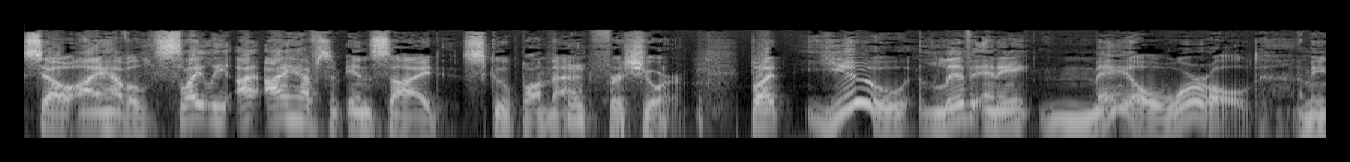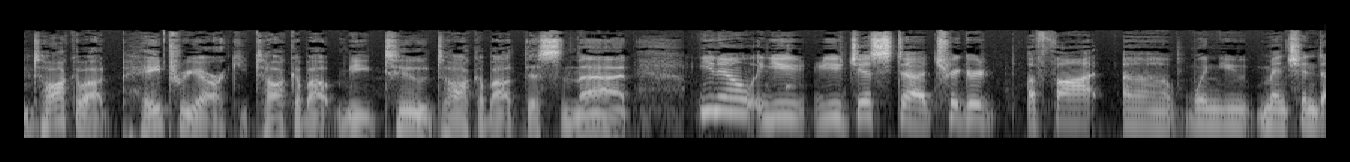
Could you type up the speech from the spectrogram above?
So I have a slightly, I, I have some inside scoop on that for sure. But you live in a male world. I mean, talk about patriarchy, talk about Me Too, talk about this and that. You know, you you just uh, triggered a thought uh, when you mentioned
